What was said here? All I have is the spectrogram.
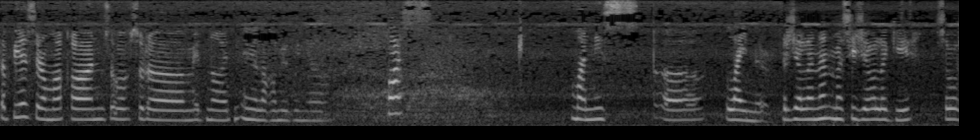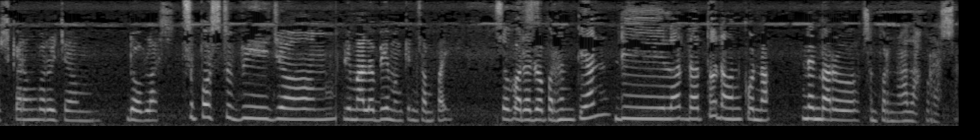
Tapi ya sudah makan sebab sudah midnight. Inilah kami punya. Pas manis uh, liner. Perjalanan masih jauh lagi so sekarang baru jam 12 supposed to be jam 5 lebih mungkin sampai. So ada dua perhentian di Lat Dato dengan Konak dan baru sempurna lah aku rasa.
